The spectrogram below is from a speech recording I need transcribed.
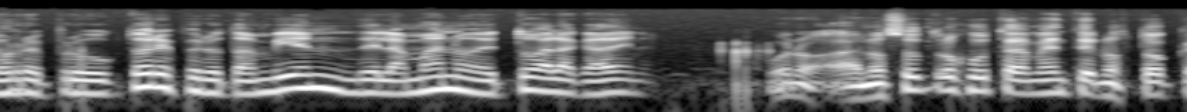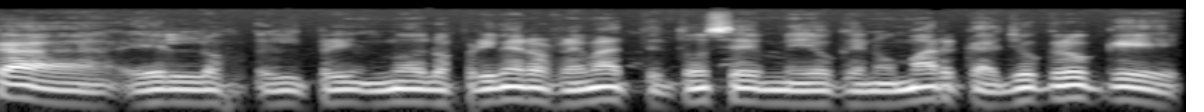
los reproductores, pero también de la mano de toda la cadena. Bueno, a nosotros justamente nos toca uno de los primeros remates, entonces medio que nos marca. Yo creo que,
